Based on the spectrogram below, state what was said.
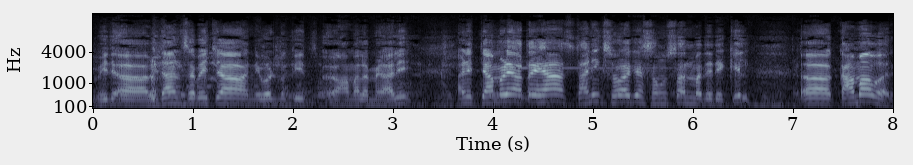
विधानसभेच्या निवडणुकीत आम्हाला मिळाली. आणि त्यामुळे आता ह्या स्थानिक स्वराज्य संस्थांमध्ये देखील कामावर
